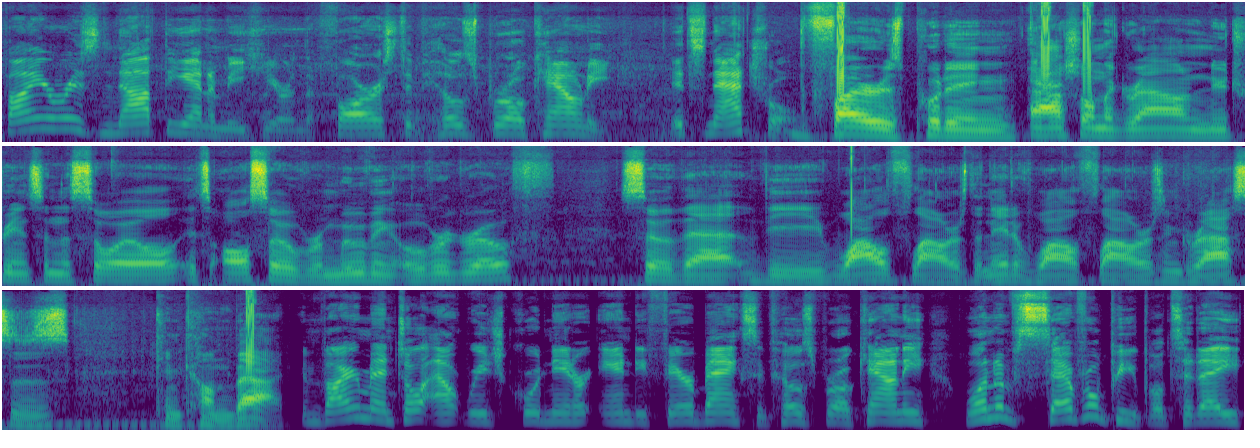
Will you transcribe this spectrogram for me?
Fire is not the enemy here in the forest of Hillsborough County. It's natural. The fire is putting ash on the ground, nutrients in the soil. It's also removing overgrowth so that the wildflowers, the native wildflowers and grasses can come back. Environmental Outreach Coordinator Andy Fairbanks of Hillsborough County, one of several people today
